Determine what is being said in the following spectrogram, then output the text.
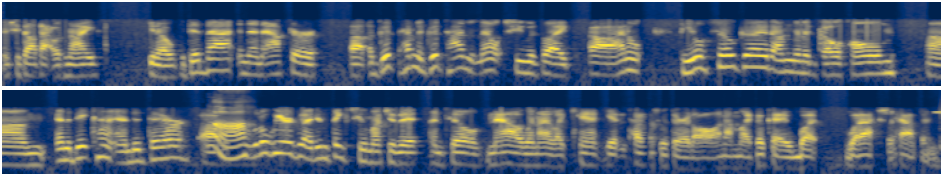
And she thought that was nice. You know, we did that, and then after uh, a good having a good time at Melt, she was like, uh, "I don't feel so good. I'm gonna go home." Um, and the date kind of ended there. Uh, it's a little weird, but I didn't think too much of it until now when I like can't get in touch with her at all, and I'm like, "Okay, what what actually happened?"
